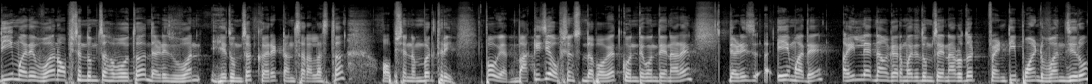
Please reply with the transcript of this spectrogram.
डीमध्ये वन ऑप्शन तुमचं हवं होतं. दॅट इज वन हे तुमचं करेक्ट आन्सर आलं असतं. ऑप्शन नंबर थ्री पाहूयात. बाकीचे ऑप्शनसुद्धा पाहूयात. कोणते कोणते येणार आहे? दॅट इज एमध्ये अहिल्यानगरमध्ये तुमचं येणार होतं ट्वेंटी पॉईंट वन झिरो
